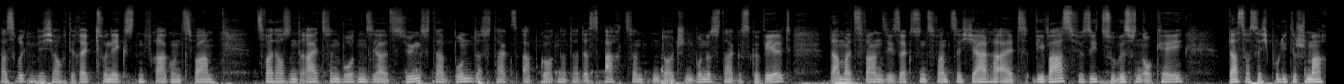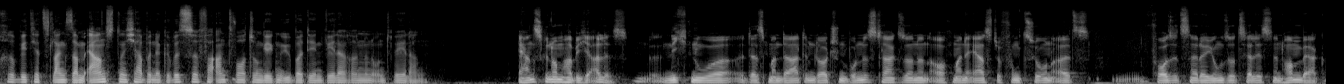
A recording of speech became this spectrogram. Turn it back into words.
Das bringt mich auch direkt zur nächsten Frage. Und zwar, 2013 wurden Sie als jüngster Bundestagsabgeordneter des 18. Deutschen Bundestages gewählt. Damals waren Sie 26 Jahre alt. Wie war es für Sie zu wissen, okay, das, was ich politisch mache, wird jetzt langsam ernst und ich habe eine gewisse Verantwortung gegenüber den Wählerinnen und Wählern? Ernst genommen habe ich alles. Nicht nur das Mandat im Deutschen Bundestag, sondern auch meine erste Funktion als Vorsitzender der Jungsozialisten in Homberg.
